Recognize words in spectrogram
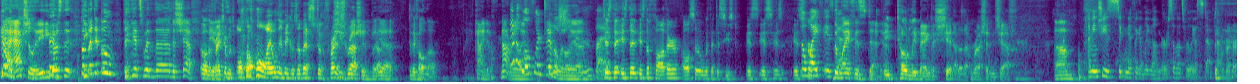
yeah, actually, he goes to he, he gets with the the chef. oh, the Yeah. French was. Oh, I only make us the best of French. She's Russian, but yeah. Do they fall in love? Kind of, not They have really. a little They have flirtation, a little, yeah. but Does the is the is the father also with a deceased? Is is his is The her- wife is The dead. wife is dead. Yeah. He totally banged the shit out of that Russian chef. Um, I mean, she's significantly younger, so that's really a step down for her.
